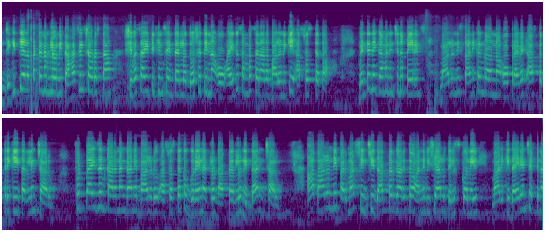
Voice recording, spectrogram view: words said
పట్టణంలోని తహసీల్ చౌరస్తా శివసాయి టిఫిన్ సెంటర్లో దోశ తిన్న ఓ ఐదు సంవత్సరాల బాలునికి అస్వస్థత. వెంటనే గమనించిన పేరెంట్స్ బాలుని స్థానికంగా ఉన్న ఓ ప్రైవేట్ ఆసుపత్రికి తరలించారు. ఫుడ్ పాయిజన్ కారణంగానే బాలుడు అస్వస్థకు గురైనట్లు డాక్టర్లు నిర్ధారించారు. ఆ బాలుని పరామర్శించి డాక్టర్ గారితో అన్ని విషయాలు తెలుసుకొని వారికి ధైర్యం చెప్పిన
